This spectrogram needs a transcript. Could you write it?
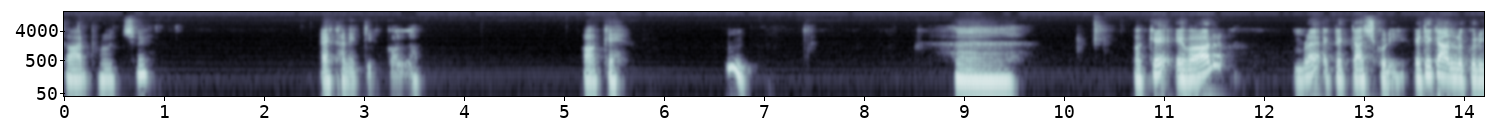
তারপর হচ্ছে এখানে ক্লিক করলাম, ওকে? হুম। হ্যাঁ ওকে? এবার আমরা একটা কাজ করি, এটাকে আনলক করি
